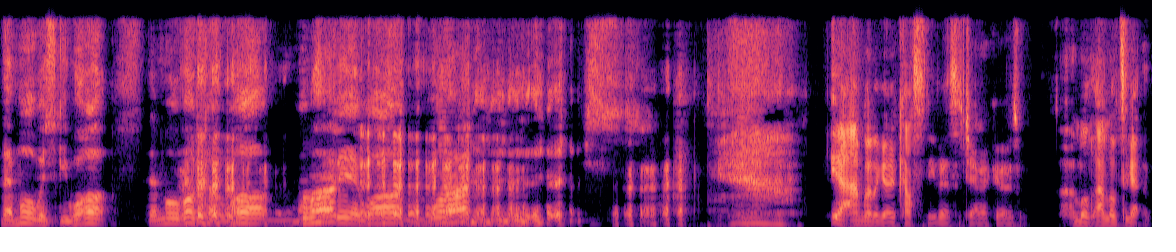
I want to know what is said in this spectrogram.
then more whiskey. What? Then more vodka. What? More beer. What? What? yeah, I'm going to go Cassidy versus Jericho. As well. I'd love, I'd love to get. them.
